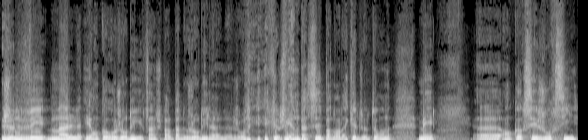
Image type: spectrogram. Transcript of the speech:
je ne vais mal, et encore aujourd'hui, enfin je parle pas d'aujourd'hui, la, la, journée que je viens de passer pendant laquelle je tourne, mais euh, encore ces jours-ci,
